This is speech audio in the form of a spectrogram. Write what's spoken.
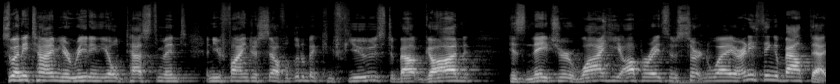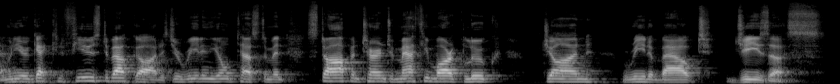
So, anytime you're reading the Old Testament and you find yourself a little bit confused about God, his nature, why he operates in a certain way, or anything about that, when you get confused about God as you're reading the Old Testament, stop and turn to Matthew, Mark, Luke, John, read about Jesus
